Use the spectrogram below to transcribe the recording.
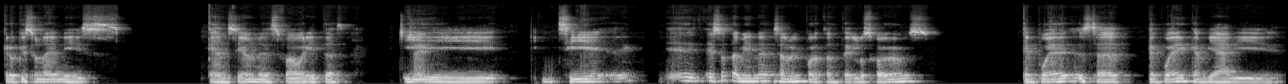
creo que es una de mis canciones favoritas. Y sí, eh, eh, eso también es algo importante. Los juegos te puede, o sea, te pueden cambiar y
